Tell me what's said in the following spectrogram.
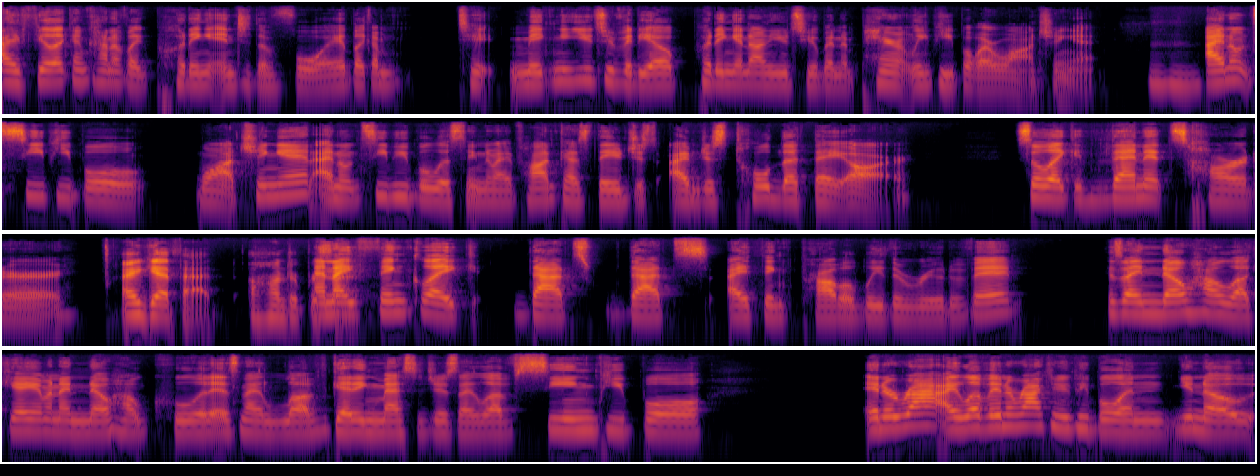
I feel like I'm kind of like putting it into the void. Like I'm t- making a YouTube video, putting it on YouTube, and apparently people are watching it. Mhm. I don't see people watching it. I don't see people listening to my podcast. They just, I'm just told that they are. So like then it's harder. I get that 100%. And I think like that's that's I think probably the root of it because I know how lucky I am and I know how cool it is and I love getting messages. I love seeing people interact. I love interacting with people and you know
